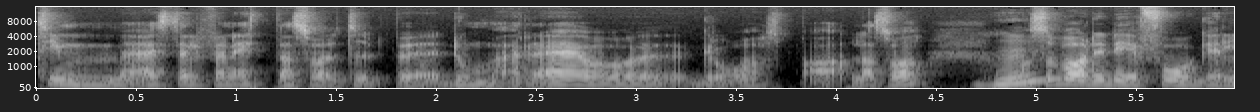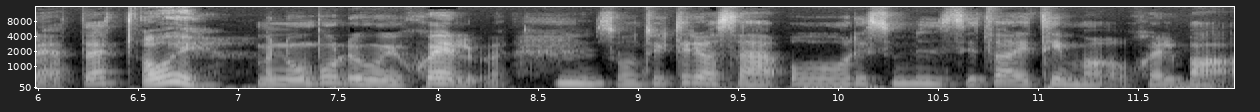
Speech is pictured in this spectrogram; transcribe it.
timme istället för en etta så var det typ eh, domare och grå alla så. Mhm. Och så var det det fågellätet. Oj! Men hon bodde hon ju själv. Mm. Så hon tyckte det var så här, åh det är så mysigt varje timme. Och själv bara,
